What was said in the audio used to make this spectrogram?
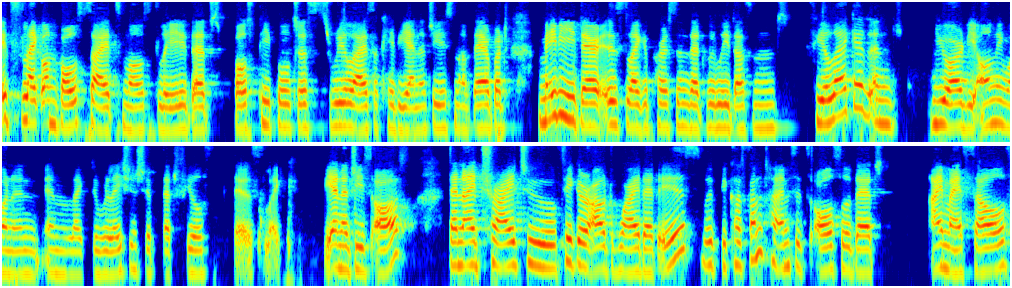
it's like on both sides mostly that both people just realize, okay, the energy is not there, but maybe there is like a person that really doesn't feel like it, and you are the only one in, in like the relationship that feels there's like the energy is off. Then I try to figure out why that is, because sometimes it's also that I myself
